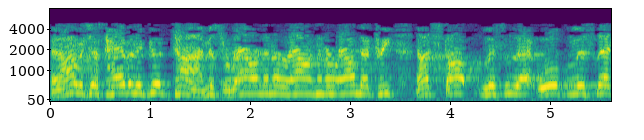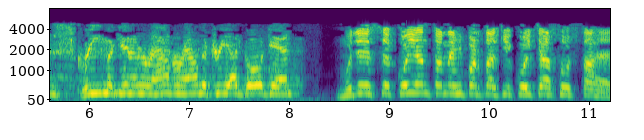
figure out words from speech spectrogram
And I was just having a good time, just around and around and around that tree. And I'd stop, listen to that wolf, and listen to that, and scream again and around and around the tree. I'd go again. मुझे इससे कोई अंतर नहीं पड़ता कि कोई क्या सोचता है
